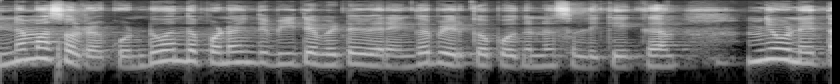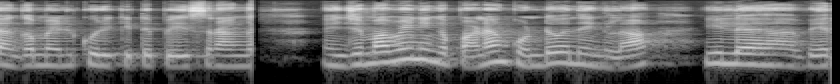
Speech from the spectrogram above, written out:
என்னம்மா சொல்கிற கொண்டு வந்த பணம் இந்த வீட்டை விட்டு வேறு எங்கே போயிருக்க போகுதுன்னு சொல்லி கேட்க. இங்கே உடனே தங்கமேல் குறுக்கிட்டு பேசுகிறாங்க நிஜமாவே நீங்கள் பணம் கொண்டு வந்தீங்களா? இல்லை வேற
